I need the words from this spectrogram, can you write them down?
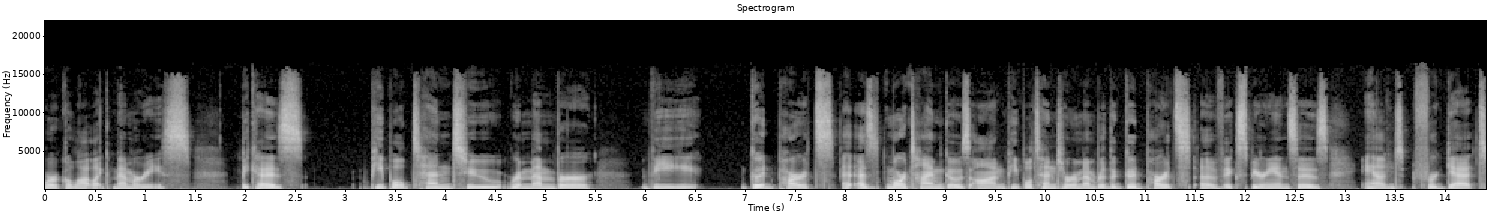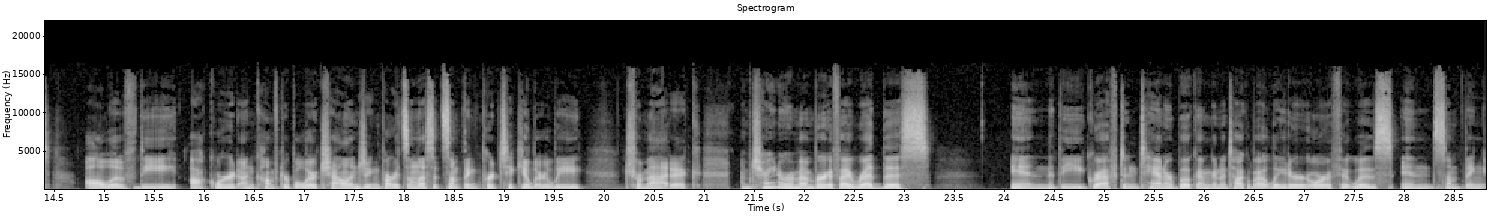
work a lot like memories because people tend to remember the good parts as more time goes on. People tend to remember the good parts of experiences and forget all of the awkward, uncomfortable, or challenging parts unless it's something particularly traumatic. I'm trying to remember if I read this in the Grafton Tanner book I'm going to talk about later, or if it was in something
